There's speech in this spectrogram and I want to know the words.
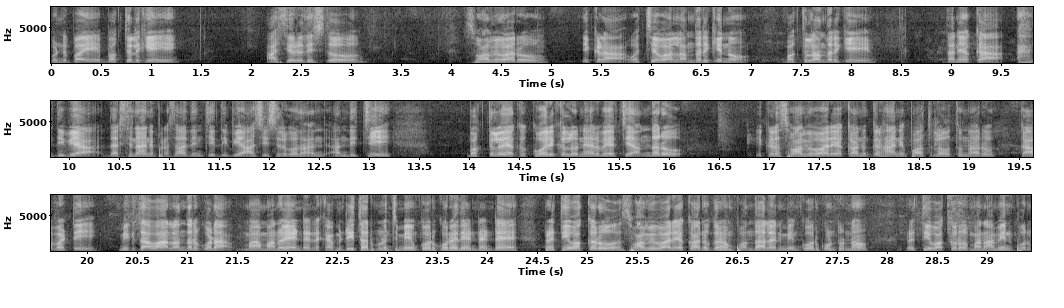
ఉండిపోయి భక్తులకి ఆశీర్వదిస్తూ స్వామివారు ఇక్కడ వచ్చే వాళ్ళందరికీనూ భక్తులందరికీ తన యొక్క దివ్య దర్శనాన్ని ప్రసాదించి దివ్య ఆశీస్సులు కూడా అంది- అందించి భక్తుల యొక్క కోరికలు నెరవేర్చి అందరూ ఇక్కడ స్వామివారి యొక్క అనుగ్రహానికి పాత్రలవుతున్నారు. కాబట్టి మిగతా వాళ్ళందరూ కూడా మా మనం ఏంటంటే కమిటీ తరపు నుంచి మేము కోరుకునేది ఏంటంటే ప్రతి ఒక్కరూ స్వామివారి యొక్క అనుగ్రహం పొందాలని మేము కోరుకుంటున్నాం. ప్రతి ఒక్కరూ మన అమీన్పూర్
